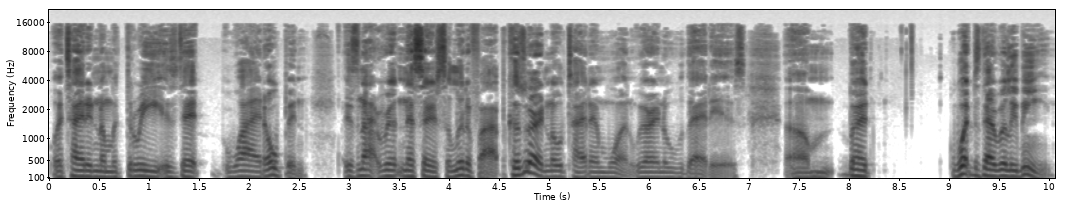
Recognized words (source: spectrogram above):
or tight end number three is that wide open? It's not necessarily solidified because we already know tight end one. We already know who that is. Um, but what does that really mean?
